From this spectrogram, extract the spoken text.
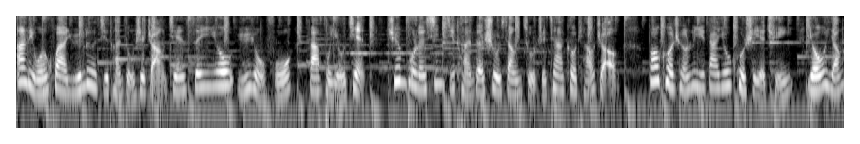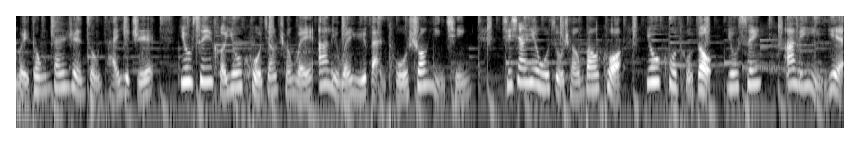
阿里文化娱乐集团董事长兼 CEO 于永福发布邮件，宣布了新集团的数项组织架构调整，包括成立大优酷事业群，由杨伟东担任总裁一职；UC 和优酷将成为阿里文娱版图双引擎。旗下业务组成包括优酷土豆、UC、阿里影业、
